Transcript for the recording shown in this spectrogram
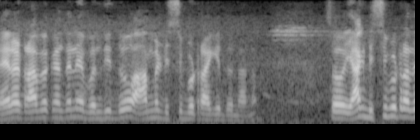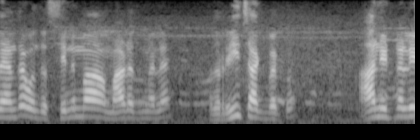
ಡೈರೆಕ್ಟರ್ ಆಗಬೇಕಂತಲೇ ಬಂದಿದ್ದು, ಆಮೇಲೆ ಡಿಸ್ಟ್ರಿಬ್ಯೂಟ್ರ್ ಆಗಿದ್ದು ನಾನು. ಸೊ ಯಾಕೆ ಡಿಸ್ಟ್ರಿಬ್ಯೂಟರ್ ಅದೇ ಅಂದರೆ ಒಂದು ಸಿನಿಮಾ ಮಾಡಿದ್ಮೇಲೆ ಅದು ರೀಚ್ ಆಗಬೇಕು. ಆ ನಿಟ್ಟಿನಲ್ಲಿ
